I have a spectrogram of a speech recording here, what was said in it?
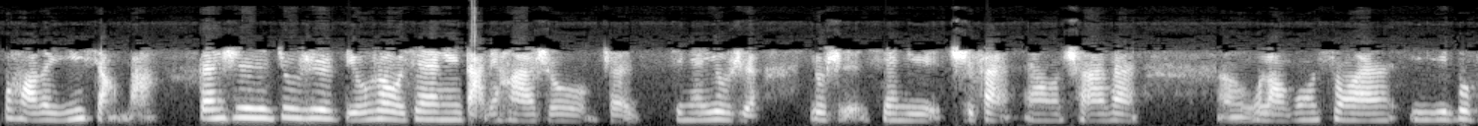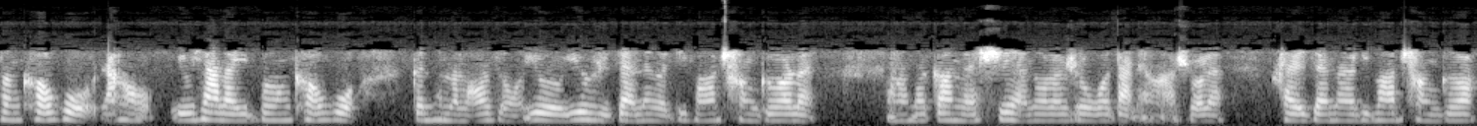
不好的影响吧。但是就是比如说我现在给你打电话的时候，这今天又是又是先去吃饭，然后吃完饭，嗯，我老公送完一一部分客户，然后留下了一部分客户跟他们老总又又是在那个地方唱歌了。然后他刚才十点多的时候我打电话说了，还是在那个地方唱歌。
